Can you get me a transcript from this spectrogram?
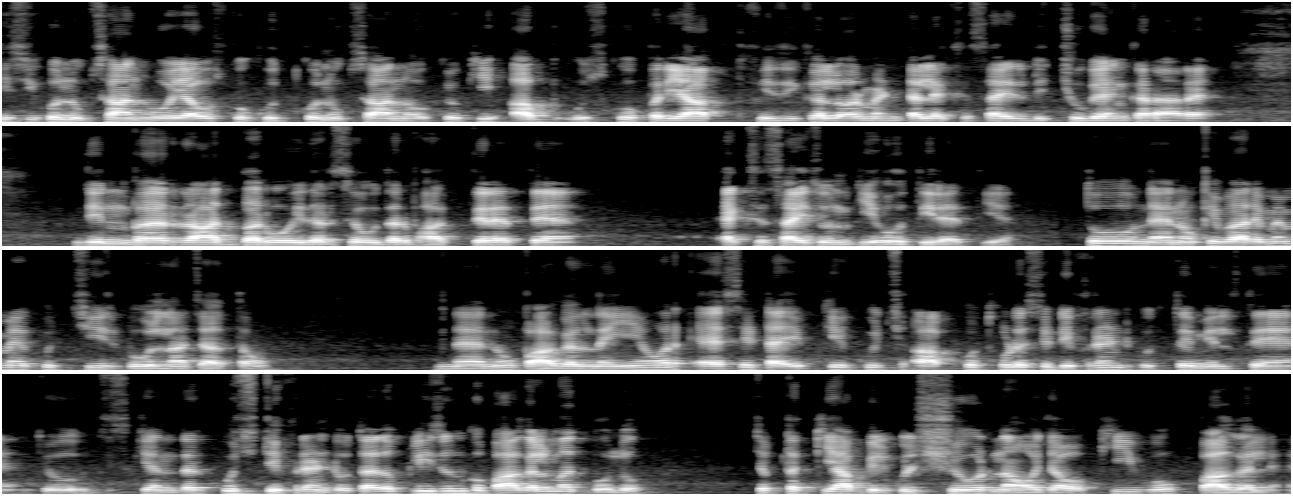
किसी को नुकसान हो या उसको खुद को नुकसान हो, क्योंकि अब उसको पर्याप्त फ़िज़िकल और मेंटल एक्सरसाइज बिच्छू गैंग करा रहा है। दिन भर, रात भर वो इधर से उधर भागते रहते हैं एक्सरसाइज उनकी होती रहती है। तो नैनो के बारे में मैं कुछ चीज़ बोलना चाहता हूँ। नैनो पागल नहीं है और ऐसे टाइप के कुछ आपको थोड़े से डिफरेंट कुत्ते मिलते हैं जो जिसके अंदर कुछ डिफरेंट होता है तो प्लीज़ उनको पागल मत बोलो। जब तक कि आप बिल्कुल श्योर ना हो जाओ कि वो पागल है।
